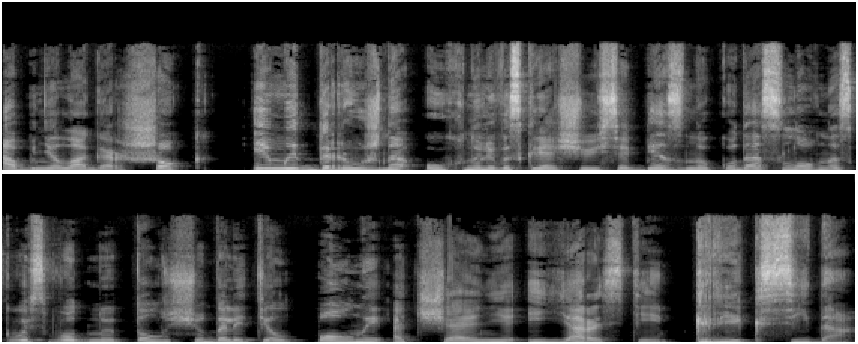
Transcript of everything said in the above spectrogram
обняла горшок и мы дружно ухнули в искрящуюся бездну, куда словно сквозь водную толщу долетел полный отчаяния и ярости крик Сида.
